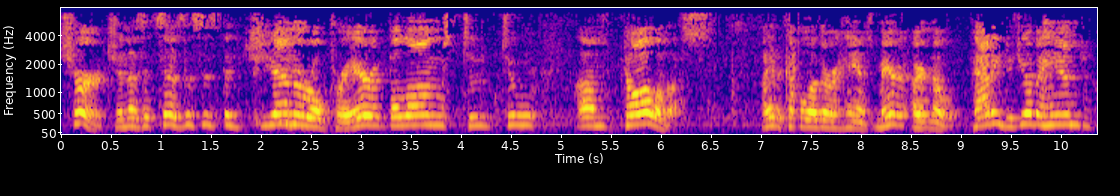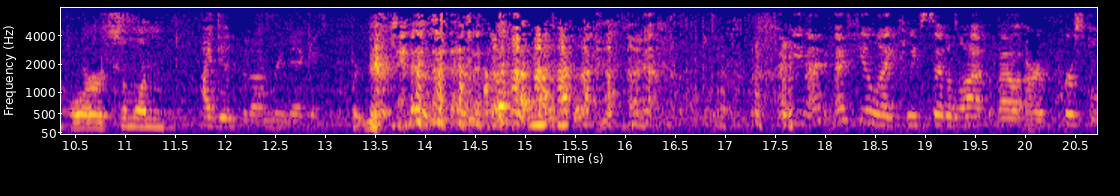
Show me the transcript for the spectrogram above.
church. And as it says, this is the general prayer. It belongs to, to, um, to all of us. I had a couple other hands. Mary, or no, Patty, did you have a hand or someone? I did, but I'm reneging. But you, I mean, I, I feel like we've said a lot about our personal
